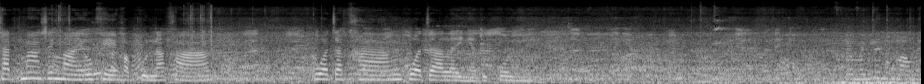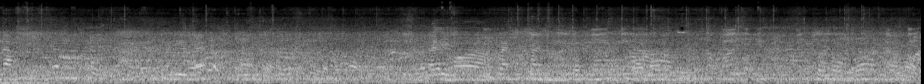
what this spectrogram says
ชัดมากใช่ไหมโอเคขอบคุณนะคะ กลัวจะค้างกลัวจะอะไรอย่างเงี้ยทุกคนจะมายื่นของเราไหมล่ะยืนไหมได้มากแป้งแป้งกับหน้าออร่าเลยเขาบอกว่าน่ารัก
